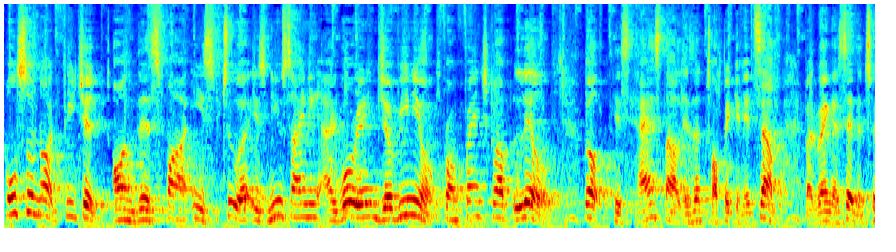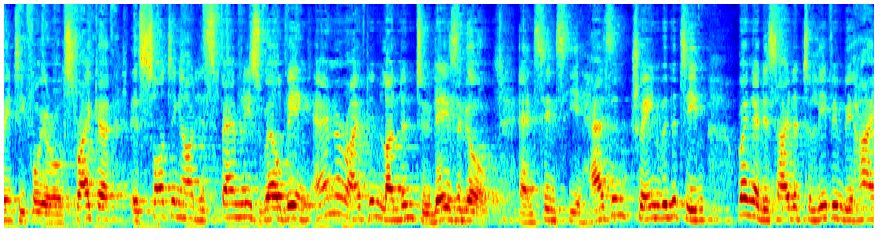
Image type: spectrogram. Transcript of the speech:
Also not featured on this Far East tour is new signing Ivorian Gervinho from French club Lille. Well, his hairstyle is a topic in itself, but Wenger said the 24-year-old striker is sorting out his family's well-being and arrived in London two days ago. And since he hasn't trained with the team, Wenger decided to leave him behind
